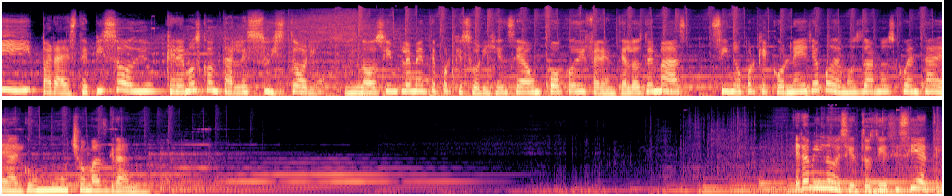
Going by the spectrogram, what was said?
Y para este episodio queremos contarles su historia, no simplemente porque su origen sea un poco diferente a los demás, sino porque con ella podemos darnos cuenta de algo mucho más grande. Era 1917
